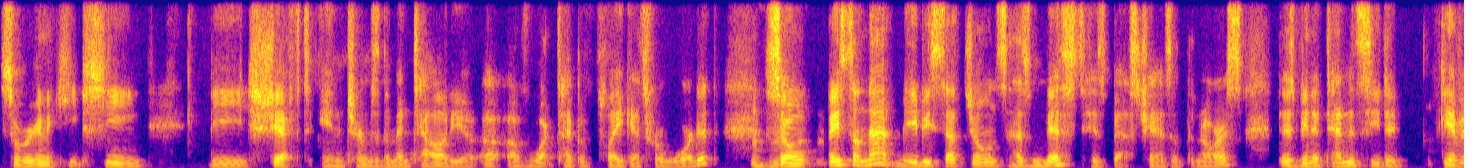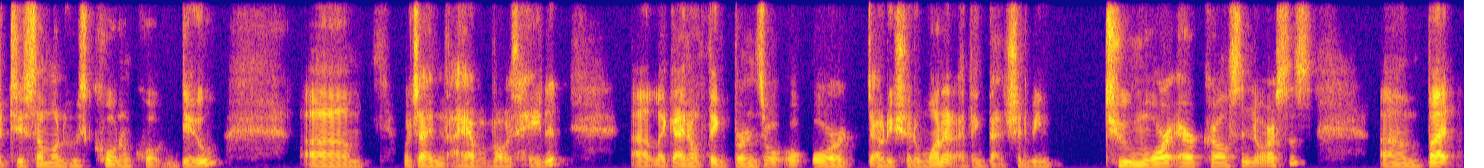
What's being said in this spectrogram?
So we're going to keep seeing the shift in terms of the mentality of, of what type of play gets rewarded. Mm-hmm. So based on that, maybe Seth Jones has missed his best chance at the Norris. There's been a tendency to give it to someone who's quote unquote due, um, which I, I have always hated. Uh, like I don't think Burns or, or Doughty should have won it. I think that should have been two more Erik Karlsson Norrises. Um, but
